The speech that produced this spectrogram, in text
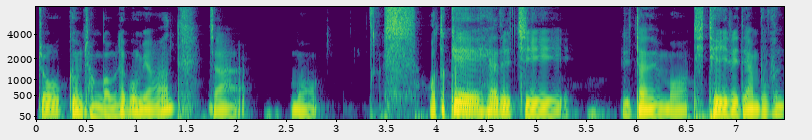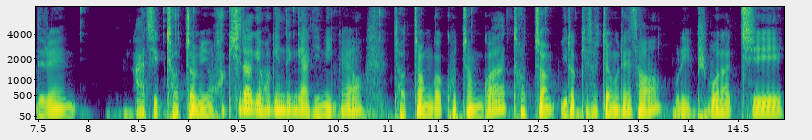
조금 점검을 해보면 자뭐 어떻게 해야 될지 일단은 뭐 디테일에 대한 부분들은 아직 저점이 확실하게 확인된 게 아니니까요. 저점과 고점과 저점 이렇게 설정을 해서 우리 피보나치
